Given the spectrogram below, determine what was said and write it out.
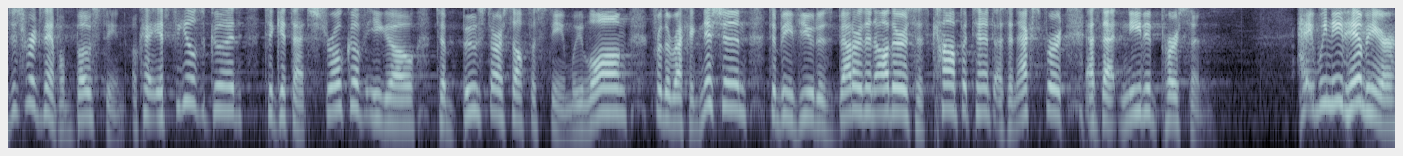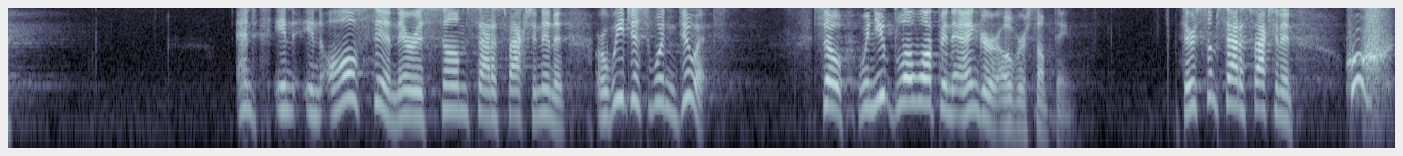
just for example, boasting. Okay, it feels good to get that stroke of ego to boost our self esteem. We long for the recognition to be viewed as better than others, as competent, as an expert, as that needed person. Hey, we need him here. And in, in all sin, there is some satisfaction in it, or we just wouldn't do it. So when you blow up in anger over something, there's some satisfaction in, whew,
